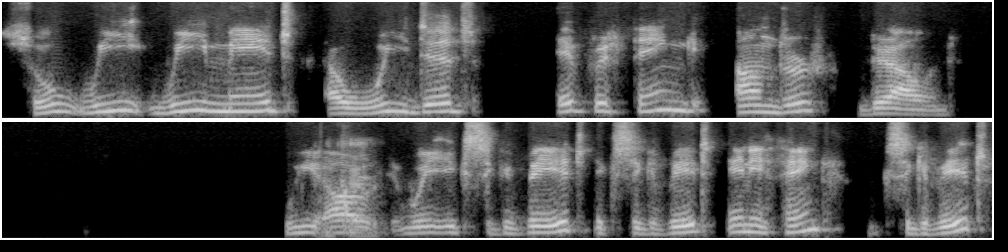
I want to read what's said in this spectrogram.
So we we made we did everything underground. We okay. are we excavate excavate anything excavate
